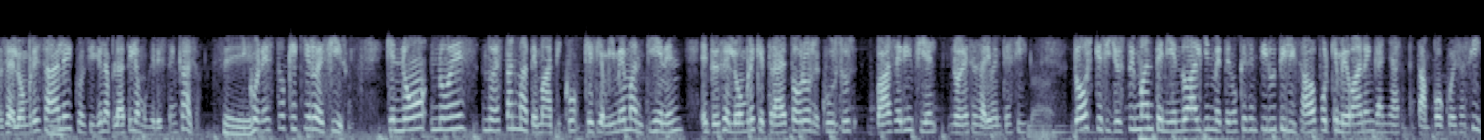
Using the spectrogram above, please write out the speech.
O sea, el hombre sale y consigue la plata y la mujer está en casa. sí. Y con esto, ¿qué quiero decir? Que no no es no es tan matemático que si a mí me mantienen, entonces el hombre que trae todos los recursos va a ser infiel, no necesariamente así. Dos, que si yo estoy manteniendo a alguien me tengo que sentir utilizado porque me van a engañar, tampoco es así.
